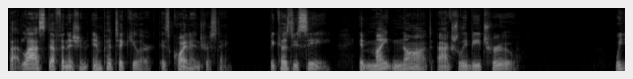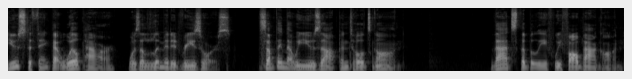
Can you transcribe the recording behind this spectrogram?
That last definition in particular is quite interesting because you see, it might not actually be true. We used to think that willpower was a limited resource, something that we use up until it's gone. That's the belief we fall back on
